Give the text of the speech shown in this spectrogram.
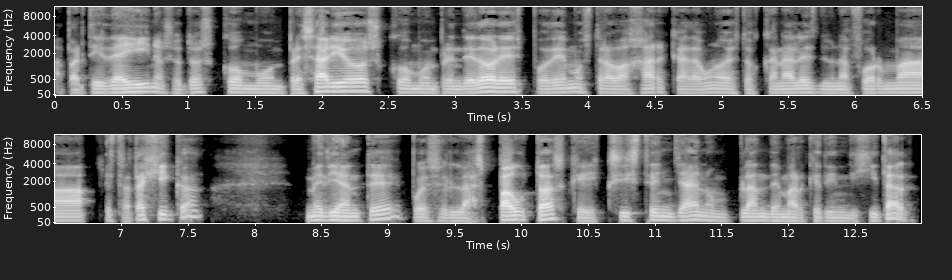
A partir de ahí, nosotros como empresarios, como emprendedores, podemos trabajar cada uno de estos canales de una forma estratégica, mediante pues las pautas que existen ya en un plan de marketing digital.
